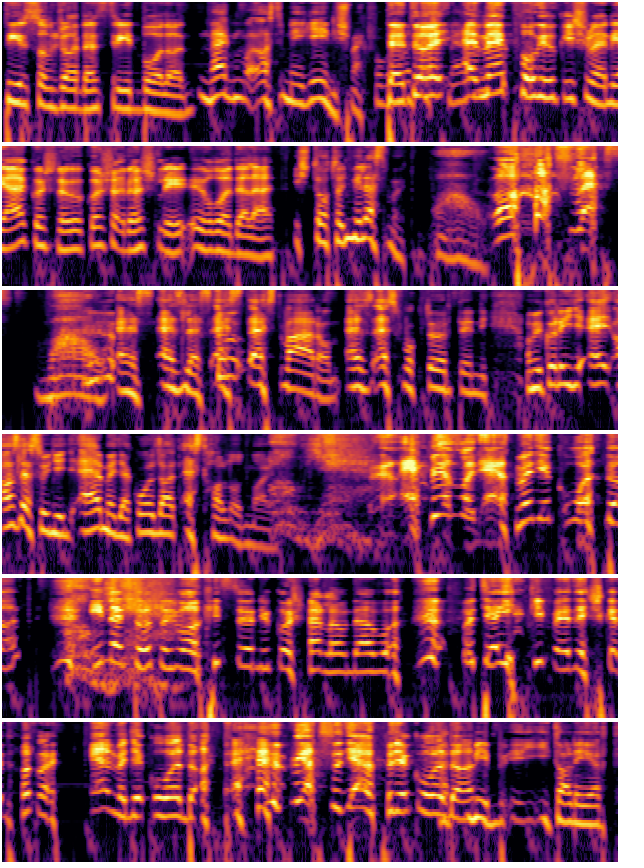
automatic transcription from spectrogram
Tears of Jordan Street Ballon. Meg, azt még én is meg fogom Tehát, hogy ismerni. meg fogjuk ismerni Ákosnak a kosaras oldalát. És tudod, hogy mi lesz majd? Wow. Az lesz! Wow, ez, ez lesz, ezt, ezt várom, ez, ez fog történni. Amikor így az lesz, hogy így elmegyek oldalt, ezt hallod majd. Oh yeah! Mi az, hogy elmegyek oldalt? Oh, Innen yeah. hogy valaki szörnyű kosárlabdából, hogyha ilyen kifejezéseket használ, elmegyek oldalt. Mi az, hogy elmegyek oldalt? Hát mi italért,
